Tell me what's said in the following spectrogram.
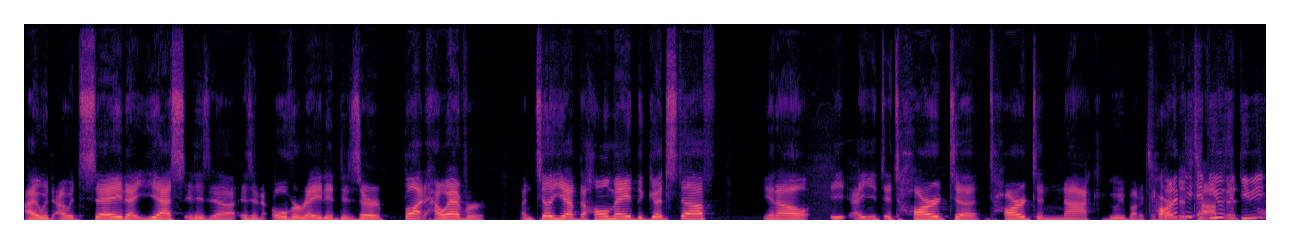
I would I would say that yes, it is a is an overrated dessert. But however, until you have the homemade, the good stuff, you know, it, it, it's hard to it's hard to knock gooey butter cake. hard But to if, top you, it. If you eat,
